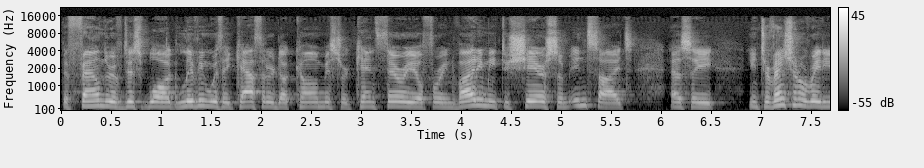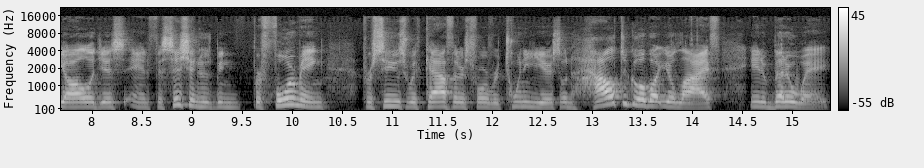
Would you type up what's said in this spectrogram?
the founder of this blog, livingwithacatheter.com, Mr. Ken Theriot, for inviting me to share some insights as a interventional radiologist and physician who's been performing procedures with catheters for over 20 years on how to go about your life in a better way.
